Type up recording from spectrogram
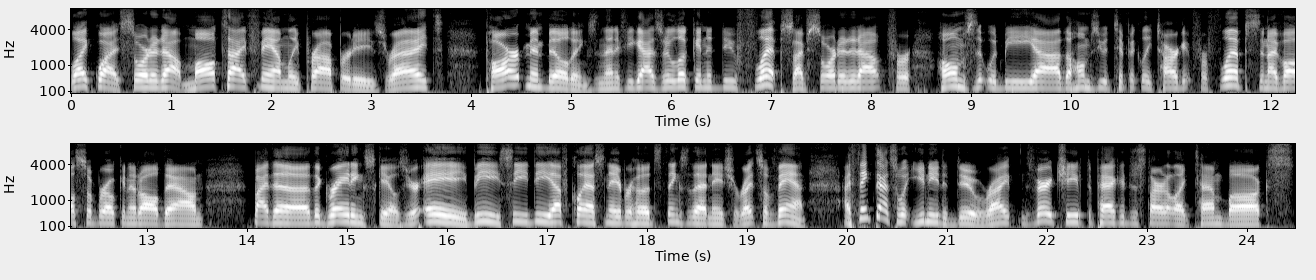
Likewise, sorted out multifamily properties, right? Apartment buildings. And then if you guys are looking to do flips, I've sorted it out for homes that would be uh, the homes you would typically target for flips. And I've also broken it all down by the, the grading scales, your A, B, C, D, F class neighborhoods, things of that nature, right? So van, I think that's what you need to do, right? It's very cheap. The packages start at like 10 bucks.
